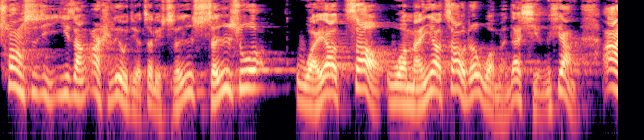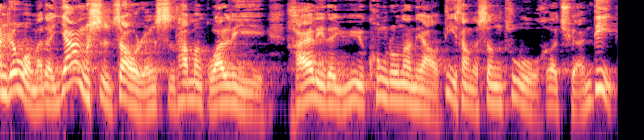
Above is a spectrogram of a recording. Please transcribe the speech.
创世纪一章二十六节，这里神神说：“我要造，我们要照着我们的形象，按着我们的样式造人，使他们管理海里的鱼、空中的鸟、地上的牲畜和全地，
